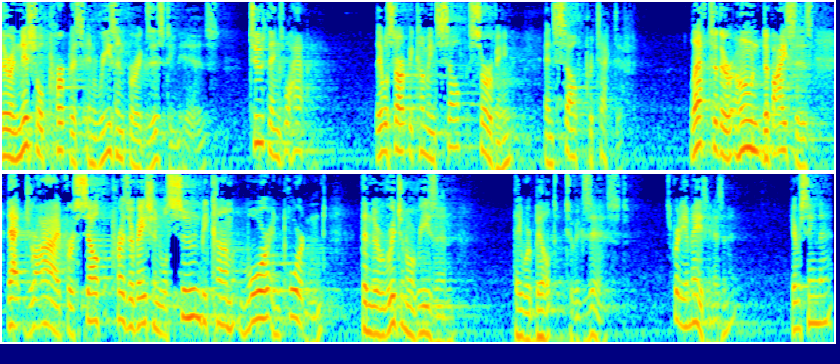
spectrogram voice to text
their initial purpose and reason for existing is, two things will happen. They will start becoming self-serving and self-protective. Left to their own devices, that drive for self-preservation will soon become more important than the original reason they were built to exist. It's pretty amazing, isn't it? You ever seen that?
